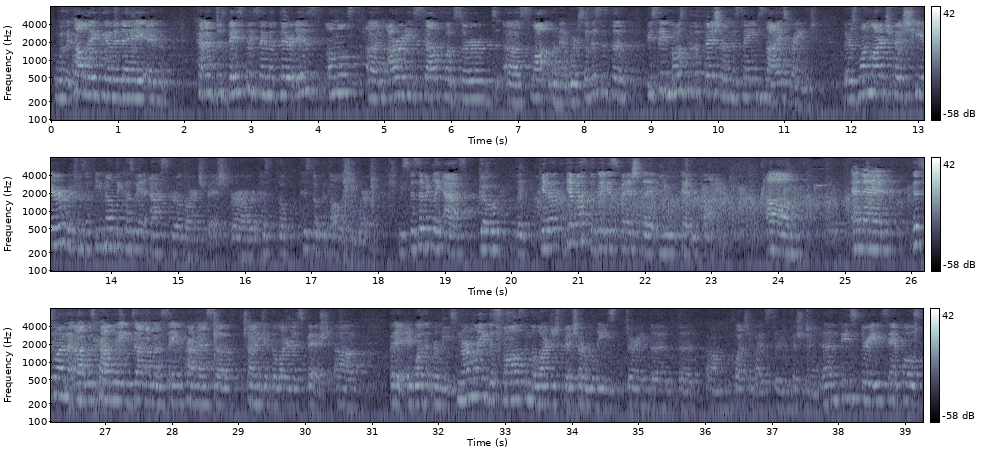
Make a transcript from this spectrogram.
with a colleague the other day and kind of just basically saying that there is almost an already self-observed uh, slot limit where, so this is the, you see most of the fish are in the same size range. There's one large fish here, which was a female because we had asked for a large fish for our histo histopathology work. We specifically asked, go, like, get a, give us the biggest fish that you can find. Um, and then this one uh, was probably done under the same premise of trying to get the largest fish, um, but it, it, wasn't released. Normally, the smallest and the largest fish are released during the, the um, collection by the fishermen. And these three samples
